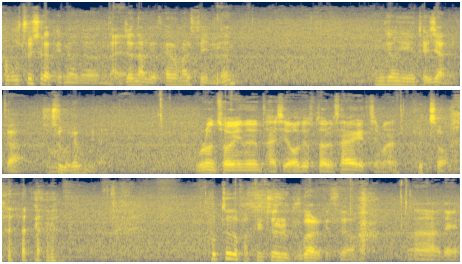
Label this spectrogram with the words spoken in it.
한국 출시가 되면은 네. 안전하게 사용할 수 있는 환경이 되지 않을까 추측을 음. 해봅니다. 물론 저희는 다시 어댑터를 사야겠지만 그렇죠. 포트가 바뀔 줄을 누가 알겠어요. 아, 네.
